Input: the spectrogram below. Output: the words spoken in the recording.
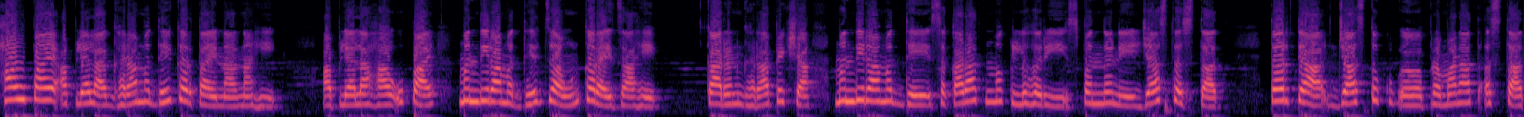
हा उपाय आपल्याला घरामध्ये करता येणार नाही. आपल्याला हा उपाय मंदिरामध्ये जाऊन करायचा आहे. कारण घरापेक्षा मंदिरामध्ये सकारात्मक लहरी स्पंदने जास्त असतात. तर त्या जास्त प्रमाणात असतात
